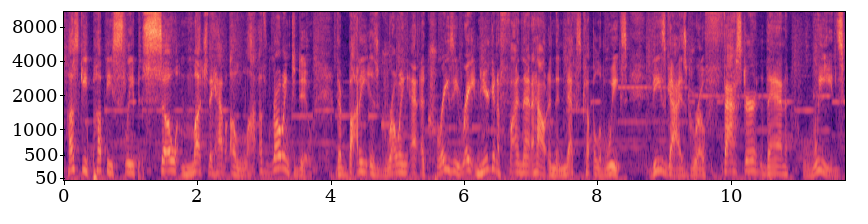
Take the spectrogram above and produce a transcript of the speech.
Husky puppies sleep so much, they have a lot of growing to do. Their body is growing at a crazy rate, and you're gonna find that out in the next couple of weeks. These guys grow faster than weeds,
